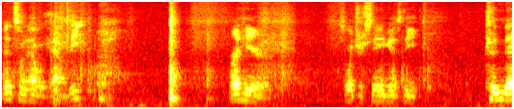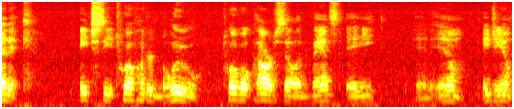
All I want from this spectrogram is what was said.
And so now we have the right here. So what you're seeing is the Kinetik HC1200 BLU 12 volt power cell advanced A and M AGM.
